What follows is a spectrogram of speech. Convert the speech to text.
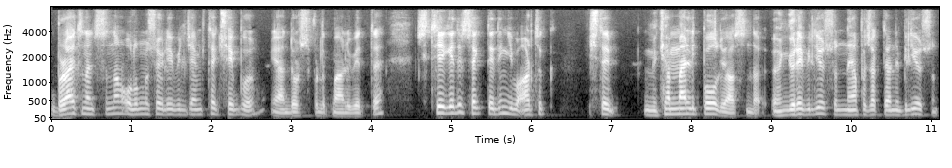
Brighton açısından olumlu söyleyebileceğimiz tek şey bu. Yani 4-0'lık mağlubiyette. City'ye gelirsek dediğin gibi artık işte mükemmellik bu oluyor aslında. Öngörebiliyorsun, ne yapacaklarını biliyorsun.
